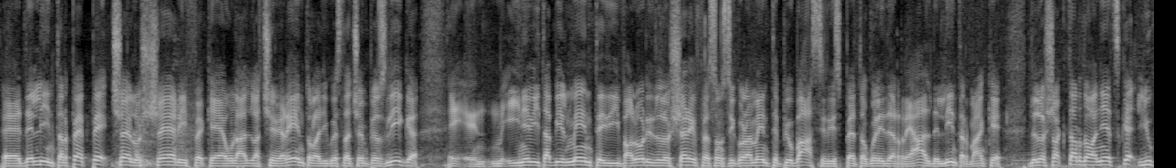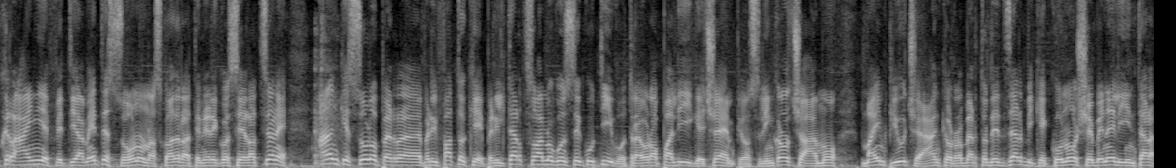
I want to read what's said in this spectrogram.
eh, dell'Inter. Peppe, c'è lo Sheriff che è una, la cenerentola di questa Champions League e, e, inevitabilmente i valori dello Sheriff sono sicuramente più bassi rispetto a quelli del Real, dell'Inter, ma anche dello Shakhtar Donetsk. Gli ucraini effettivamente sono una squadra da tenere in considerazione anche solo per, per il fatto che per il terzo anno consecutivo tra Europa League e Champions li incrociamo, ma in più c'è anche un Roberto De Zerbi che conosce bene l'Inter,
